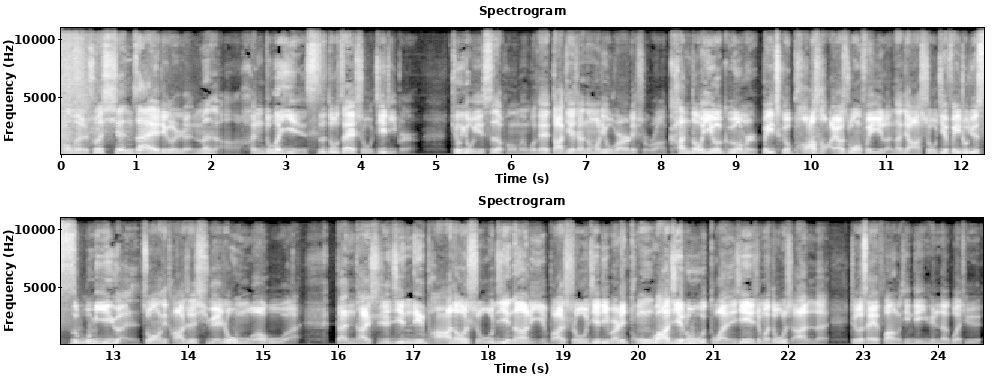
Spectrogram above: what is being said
朋友们说，现在这个人们啊，很多隐私都在手机里边。就有一次，朋友们，我在大街上那么遛弯的时候啊，看到一个哥们儿被车啪嚓呀撞飞了，那家伙手机飞出去四五米远，撞的他是血肉模糊啊。但他使劲的爬到手机那里，把手机里边的通话记录、短信什么都删了，这才放心的晕了过去。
